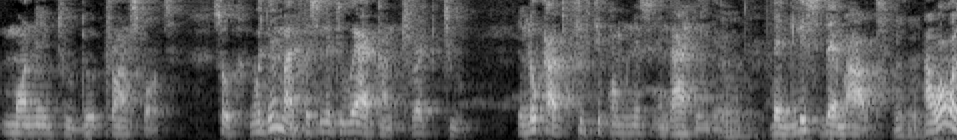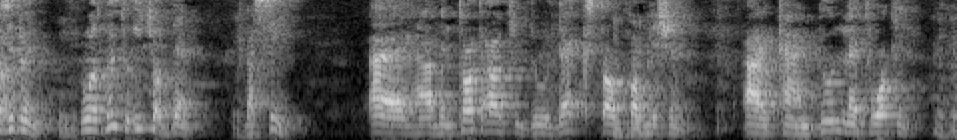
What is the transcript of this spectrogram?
money to do transport. So within my vicinity where I can trek to, he look at 50 companies in that area, then list them out. And what was he doing? He was going to each of them. That see, I have been taught how to do desktop mm-hmm. publishing. I can do networking. Mm-hmm.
